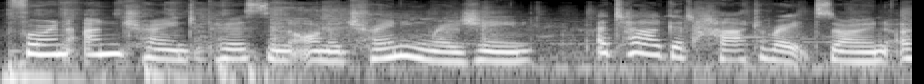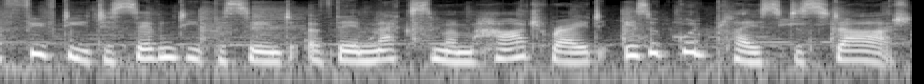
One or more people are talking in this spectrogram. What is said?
For an untrained person on a training regime, a target heart rate zone of 50 to 70% of their maximum heart rate is a good place to start.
